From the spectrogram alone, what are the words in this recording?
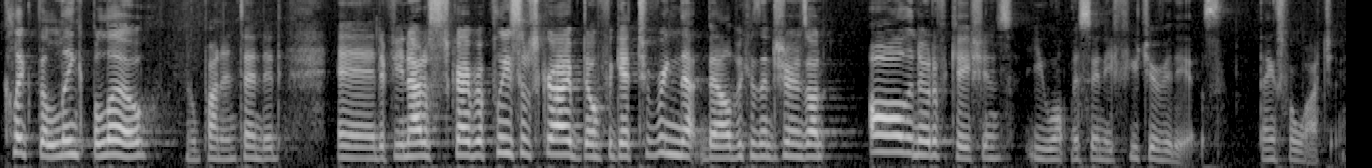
click the link below, no pun intended. And if you're not a subscriber, please subscribe. Don't forget to ring that bell because it turns on all the notifications. You won't miss any future videos. Thanks for watching.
